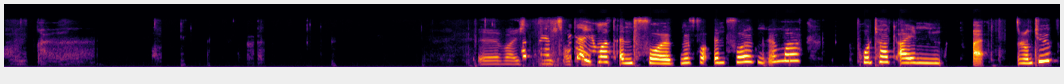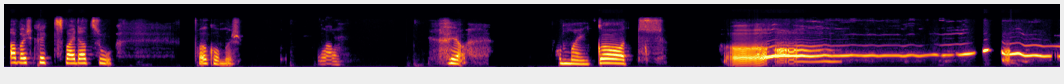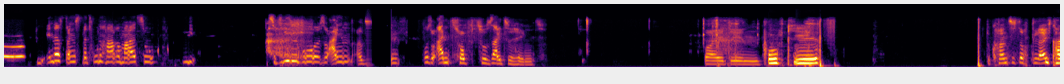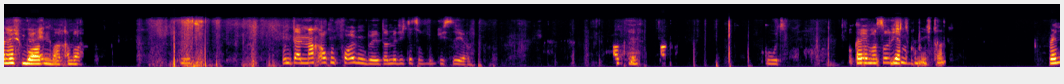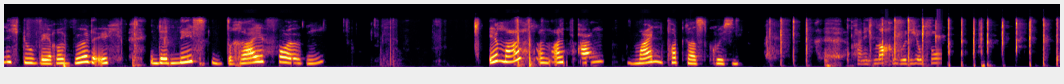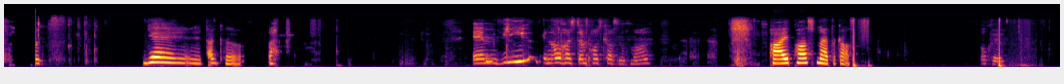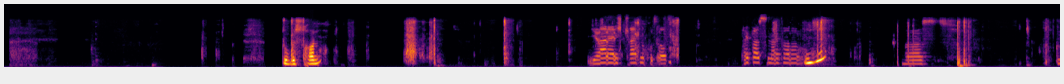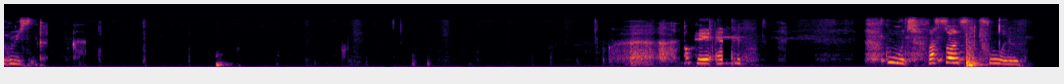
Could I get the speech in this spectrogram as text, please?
Äh, weil ich die nicht Wieder jemand entfolgt. Wir fo- entfolgen immer pro Tag ein, ein, ein Typ, aber ich krieg zwei dazu. Voll komisch. Wow. Ja. Oh mein Gott. Oh. Du änderst deine Splatoon-Haare mal zu, zu diesen, wo so ein, also, wo so ein Zopf zur Seite hängt. Bei den. Okay. Du kannst es doch gleich Kann ich morgen ändern, machen. aber. Und dann mach auch ein Folgenbild, damit ich das auch wirklich sehe. Okay. Gut. Okay, Ähm, was soll ich jetzt machen? bin ich dran. Wenn ich du wäre, würde ich in den nächsten drei Folgen immer am Anfang meinen Podcast grüßen. Kann ich machen, würde ich auch so. Yay, danke. Ähm, wie genau heißt dein Podcast nochmal? Piper Snipercast. Okay. Du bist dran. Ja, ich nur kurz auf. Piper Sniper. Mhm. Hast grüßen. Okay, ähm. Gut, was sollst du tun?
